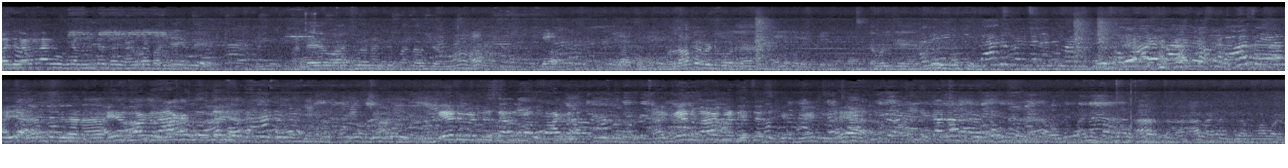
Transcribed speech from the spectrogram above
పది గంటలకు ఒకవేళ ఉంటే పది పని చేయండి. అంటే వాచ్మెన్ అంటే పని అవుతాము లోపల పెట్టుకోవద్దా డబ్బులకి అయ్యా ఏం దిగిరాడా అయ్యా మాకు రాకలు వద్దయ్యా. గేటు పెట్టిన సార్ మాకు బాగా ఆ గేటు బాగా పెట్టించండి గేటు అయ్యా వాళ్ళు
